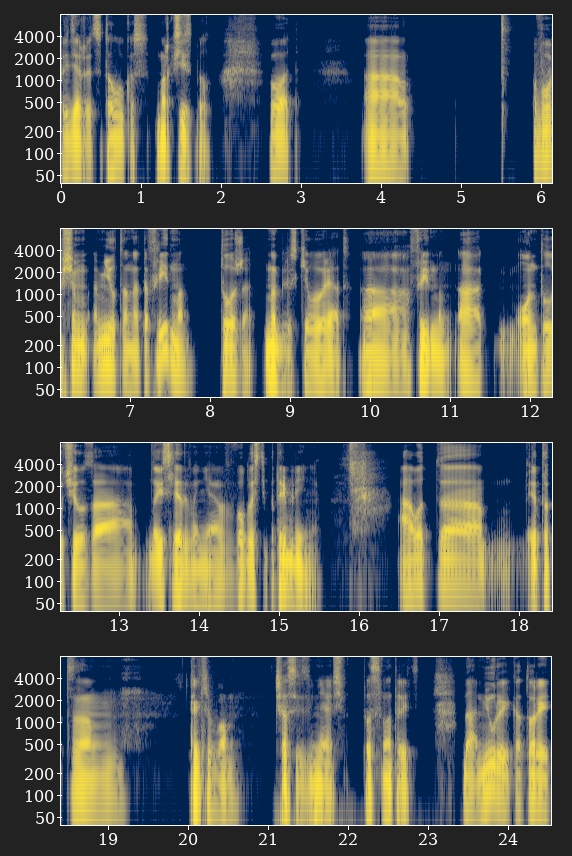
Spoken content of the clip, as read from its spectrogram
придерживается, это Лукас, марксист был. Вот. А, в общем, Милтон это Фридман, тоже Нобелевский лауреат а, Фридман, а, он получил за исследования в области потребления. А вот а, этот, как его, сейчас извиняюсь, посмотреть. Да, Мюррей, который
